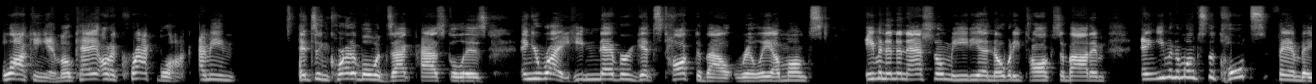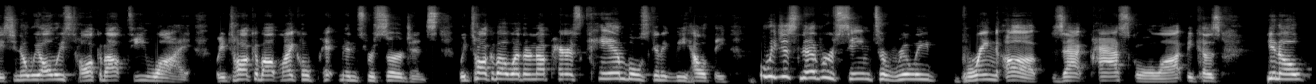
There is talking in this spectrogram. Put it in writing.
blocking him, okay, on a crack block. I mean, it's incredible what Zach Pascal is. And you're right, he never gets talked about really amongst even in the national media, nobody talks about him. And even amongst the Colts fan base, you know, we always talk about TY. We talk about Michael Pittman's resurgence. We talk about whether or not Parris Campbell's going to be healthy. But we just never seem to really bring up Zach Pascal a lot because you know,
